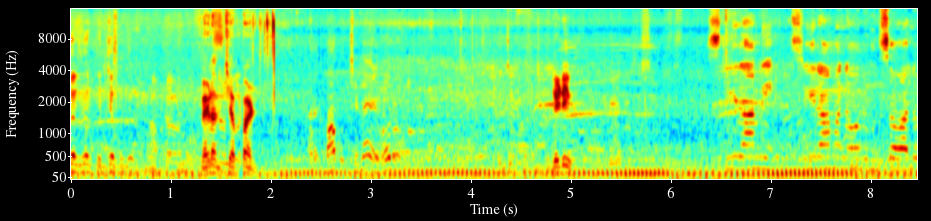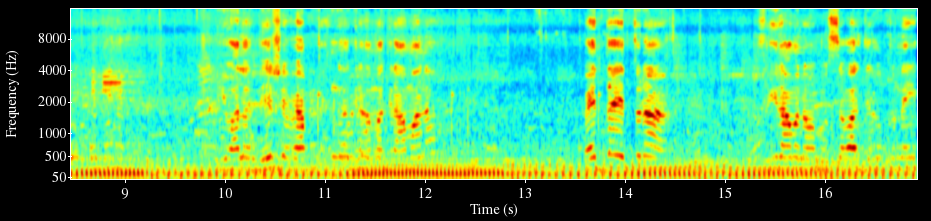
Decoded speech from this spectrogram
ముందర కొంచెం మేడం చెప్పండి. రెడీ. శ్రీరామి శ్రీరామనవమి ఉత్సవాలు. ఇవాళ దేశవ్యాప్తంగా గ్రామ గ్రామాన పెద్ద ఎత్తున శ్రీరామనవమి ఉత్సవాలు జరుగుతున్నాయి.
